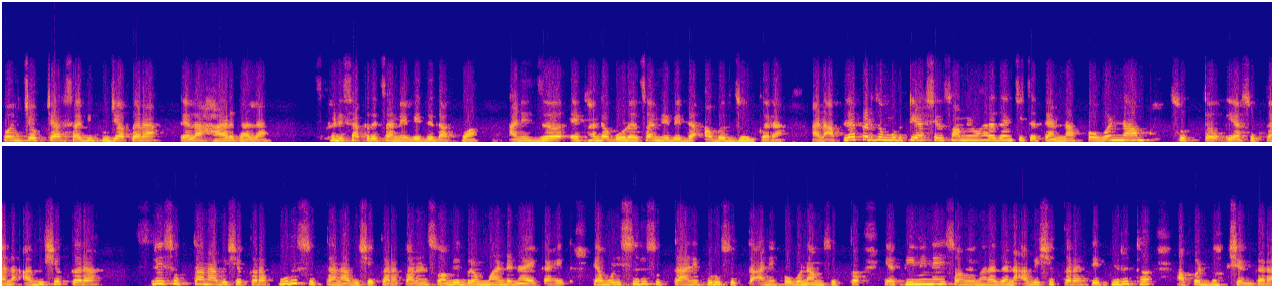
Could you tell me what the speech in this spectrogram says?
पंचोपचार साधी पूजा करा त्याला हार घाला खडीसाखरेचा नैवेद्य दाखवा आणि जर एखादा गोडाचा नैवेद्य आवर्जून करा. आणि आपल्याकडे जर मूर्ती असेल स्वामी महाराजांची तर त्यांना पवन नाम सुक्त या सुक्तांना अभिषेक करा. स्त्री सुक्तांना अभिषेक करा पुरुष सुक्तांना अभिषेक करा कारण स्वामी ब्रह्मांड नायक आहेत. त्यामुळे स्त्री सुक्त आणि पुरुष सुक्त आणि पवनाम सुक्त या तिन्हीने स्वामी महाराजांना अभिषेक करा. ते तीर्थ आपण भक्षण करा.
